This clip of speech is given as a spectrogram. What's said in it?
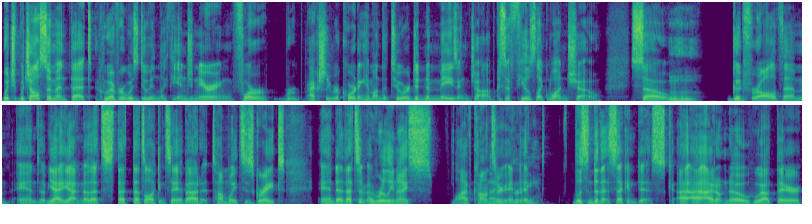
which which also meant that whoever was doing like the engineering for re- actually recording him on the tour did an amazing job because it feels like one show. So Mm-hmm. good for all of them. And um, yeah, yeah, no, that's that that's all I can say about it. Tom Waits is great, and uh, that's a, a really nice live concert. And, and listen to that second disc. I, I I don't know who out there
